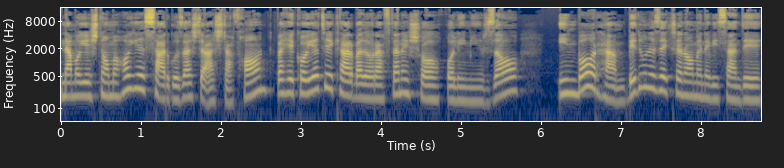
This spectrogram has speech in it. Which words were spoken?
نمایشنامه های سرگذشت اشرف خان و حکایت کربلا رفتن شاه قلی میرزا این بار هم بدون ذکر نام نویسنده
